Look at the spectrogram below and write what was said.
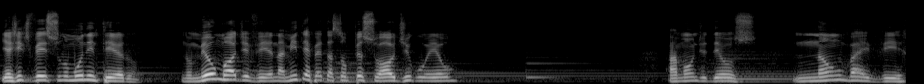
E a gente vê isso no mundo inteiro. No meu modo de ver, na minha interpretação pessoal, digo eu, a mão de Deus não vai vir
